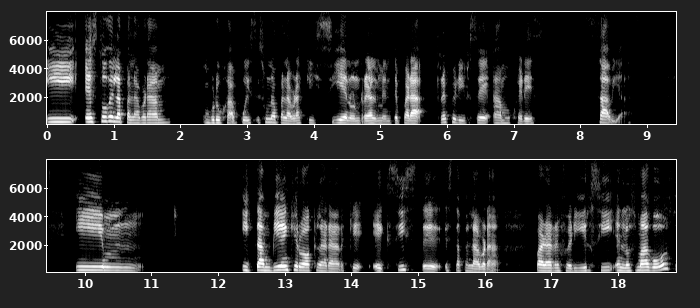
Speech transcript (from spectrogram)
Y esto de la palabra bruja, pues es una palabra que hicieron realmente para referirse a mujeres sabias. Y, mm, y también quiero aclarar que existe esta palabra para referir, sí, en los magos,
